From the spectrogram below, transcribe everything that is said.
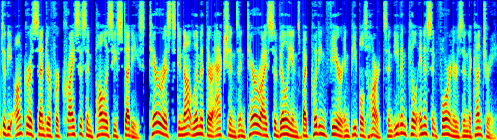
to the Ankara Center for Crisis and Policy Studies, terrorists do not limit their actions and terrorize civilians by putting fear in people's hearts and even kill innocent foreigners in the country.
